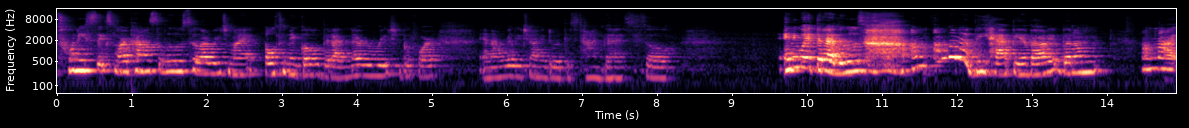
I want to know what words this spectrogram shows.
26 more pounds to lose till I reach my ultimate goal that I've never reached before. And I'm really trying to do it this time, guys. So any weight that I lose, I'm, I'm gonna be happy about it, but I'm I'm not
